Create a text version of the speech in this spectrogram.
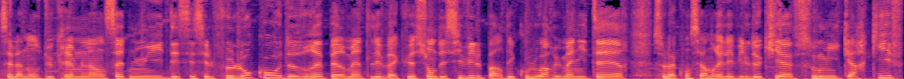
C'est l'annonce du Kremlin cette nuit. Des cessez-le-feu locaux devraient permettre l'évacuation des civils par des couloirs humanitaires. Cela concernerait les villes de Kiev, Soumy, Kharkiv,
